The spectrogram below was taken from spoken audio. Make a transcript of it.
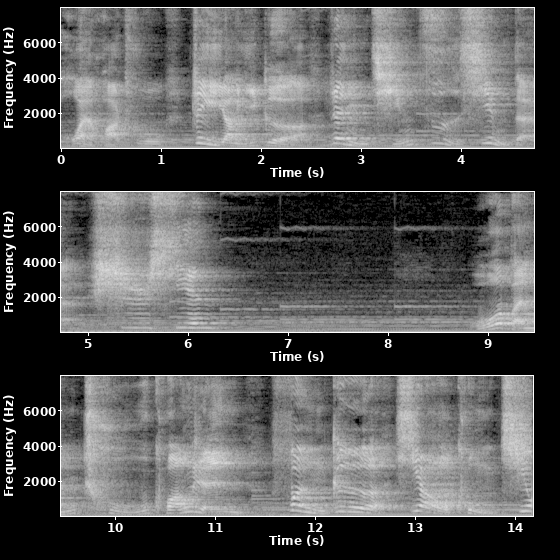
幻化出这样一个任情自性的诗仙。我本楚狂人。凤歌笑孔丘，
